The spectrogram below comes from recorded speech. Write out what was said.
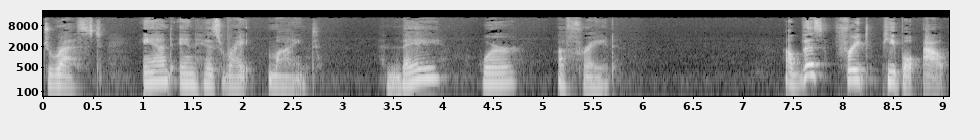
dressed and in his right mind. And they were afraid. Now, this freaked people out,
